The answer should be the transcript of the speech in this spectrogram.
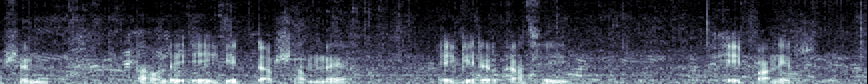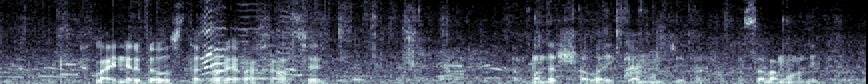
আসেন, তাহলে এই গেটটার সামনে, এই গেটের কাছেই এই পানির লাইনের ব্যবস্থা করে রাখা আছে। আপনাদের সবাইকে আমন্ত্রিত। আসসালামু আলাইকুম।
